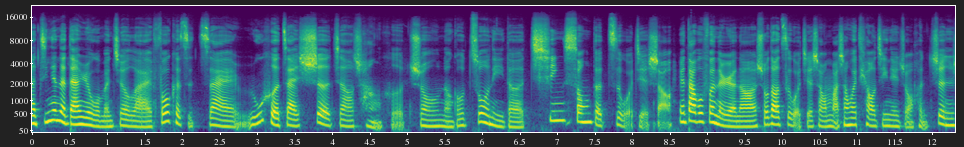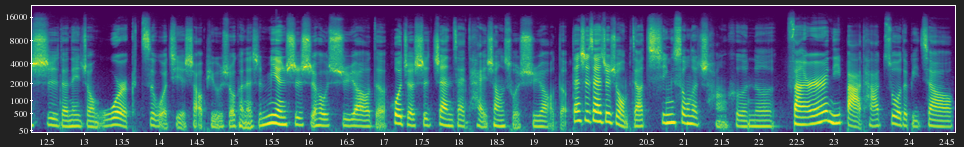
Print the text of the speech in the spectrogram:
那今天的单元，我们就来 focus 在如何在社交场合中能够做你的轻松的自我介绍。因为大部分的人呢，说到自我介绍，我马上会跳进那种很正式的那种 work 自我介绍，比如说可能是面试时候需要的，或者是站在台上所需要的。但是在这种比较轻松的场合呢，反而你把它做的比较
